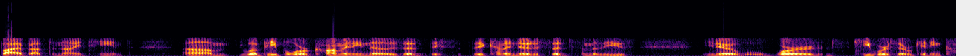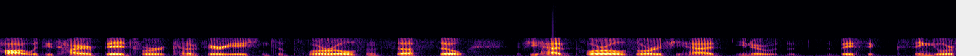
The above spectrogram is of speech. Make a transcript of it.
by about the 19th. Um, what people were commenting though is that they they kind of noticed that some of these you know words keywords that were getting caught with these higher bids were kind of variations of plurals and stuff. So if you had plurals or if you had you know the, the basic singular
